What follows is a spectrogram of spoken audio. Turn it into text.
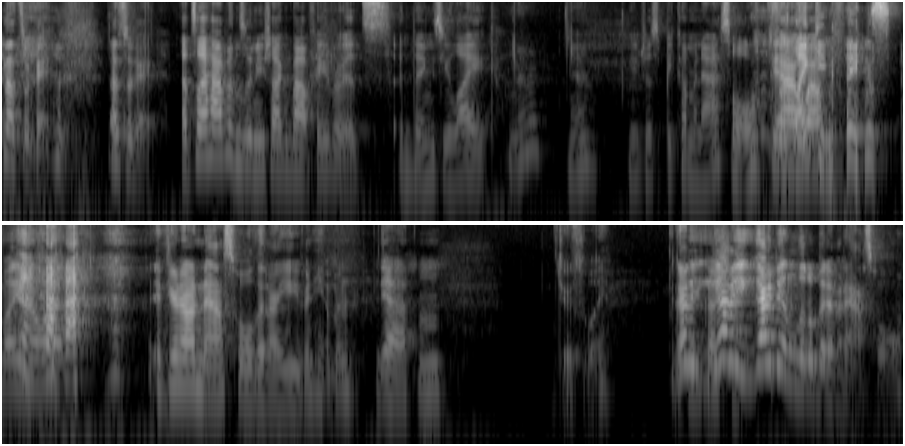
That's okay. That's okay. that's what happens when you talk about favorites and things you like No. yeah you just become an asshole Yeah, for well- liking things Well, you know what? if you're not an asshole, then are you even human? yeah mm. Truthfully, you gotta, you gotta, you gotta be a little bit of an asshole.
